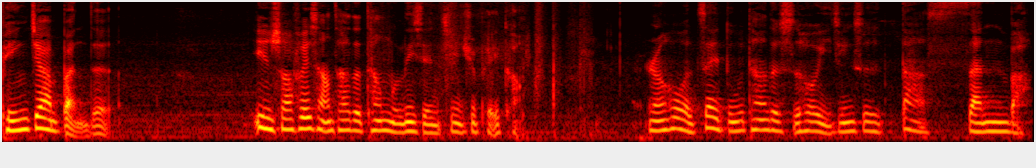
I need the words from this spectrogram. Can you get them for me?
平价版的印刷非常差的《汤姆历险记》去陪考。然后我在读它的时候已经是大三吧，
